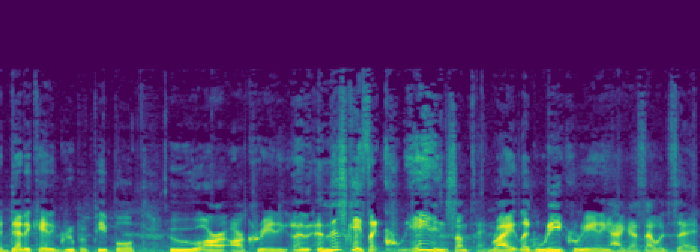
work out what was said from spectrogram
a dedicated group of people who are are creating in this case like creating something right like recreating i guess i would say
